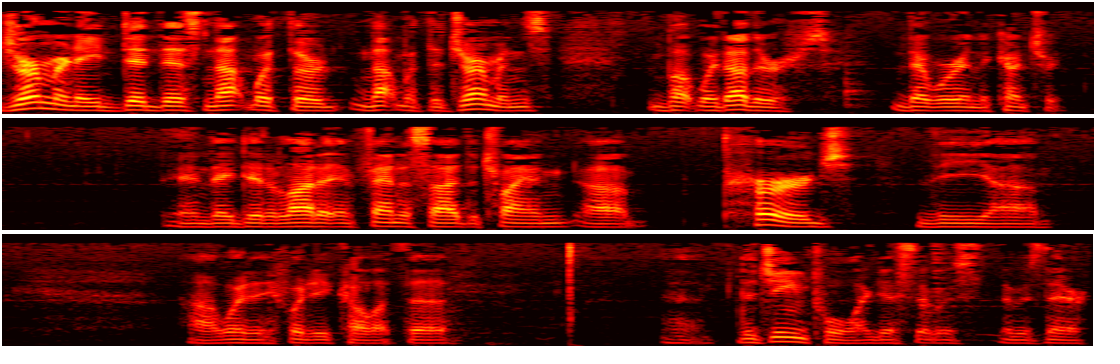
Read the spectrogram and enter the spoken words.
Germany did this not with their, not with the Germans, but with others that were in the country. And they did a lot of infanticide to try and, uh, purge the, uh, uh, what, what do you call it? The, uh, the gene pool, I guess that was, that was there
